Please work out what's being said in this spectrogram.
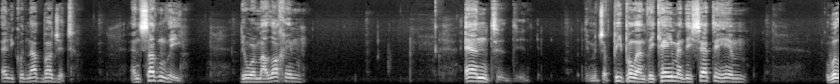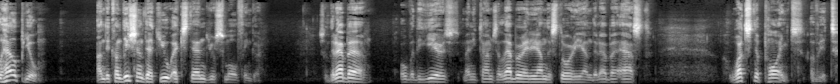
and he could not budge it. And suddenly, there were malachim and the image of people, and they came and they said to him, "We'll help you on the condition that you extend your small finger." So the Rebbe, over the years, many times elaborated on the story, and the Rebbe asked, What's the point of it?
